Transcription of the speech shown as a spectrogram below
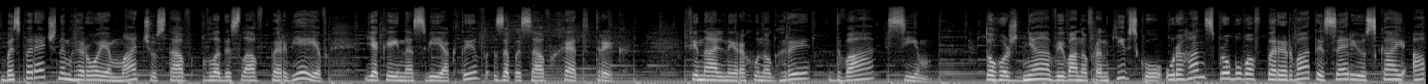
Безперечним героєм матчу став Владислав Первєєв, який на свій актив записав хет-трик. Фінальний рахунок гри 2-7. Того ж дня в Івано-Франківську ураган спробував перервати серію Sky Up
